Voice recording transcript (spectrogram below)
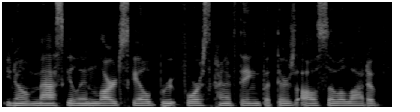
you know, masculine, large scale brute force kind of thing, but there's also a lot of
